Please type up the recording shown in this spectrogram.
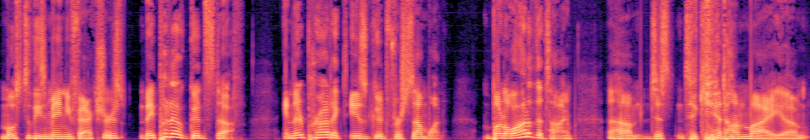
most of these manufacturers they put out good stuff, and their product is good for someone. But a lot of the time, um, just to get on my um,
